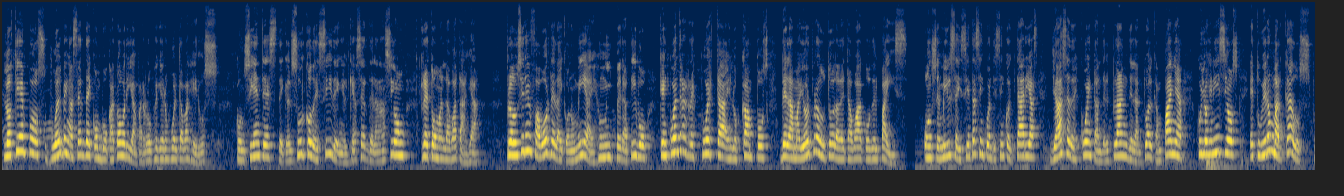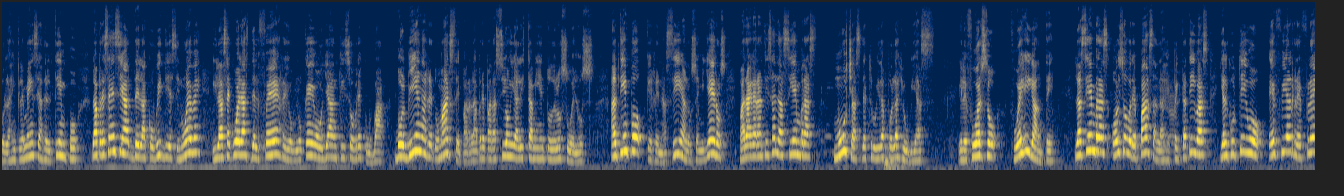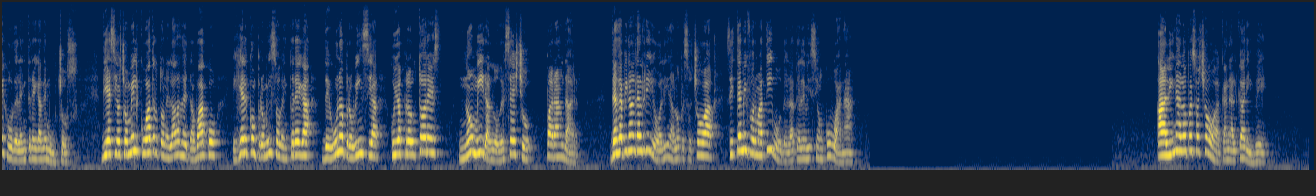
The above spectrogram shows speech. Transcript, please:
Los tiempos vuelven a ser de convocatoria para los vegueros vueltabajeros. Conscientes de que el surco decide en el quehacer de la nación, retoman la batalla. Producir en favor de la economía es un imperativo que encuentra respuesta en los campos de la mayor productora de tabaco del país. 11.655 hectáreas ya se descuentan del plan de la actual campaña, cuyos inicios estuvieron marcados por las inclemencias del tiempo, la presencia de la COVID-19 y las secuelas del férreo bloqueo yanqui sobre Cuba. Volvían a retomarse para la preparación y alistamiento de los suelos, al tiempo que renacían los semilleros para garantizar las siembras, muchas destruidas por las lluvias. El esfuerzo fue gigante las siembras hoy sobrepasan las expectativas y el cultivo es fiel reflejo de la entrega de muchos. 18.004 toneladas de tabaco es el compromiso de entrega de una provincia cuyos productores no miran lo desecho para andar. Desde Pinal del Río, Alina López Ochoa, Sistema Informativo de la Televisión Cubana. Alina López Ochoa, Canal Caribe.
